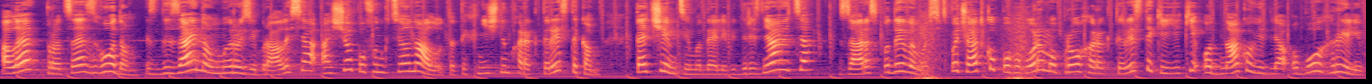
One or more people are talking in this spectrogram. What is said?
Але про це згодом. З дизайном ми розібралися, а що по функціоналу та технічним характеристикам та чим ці моделі відрізняються, зараз подивимось. Спочатку поговоримо про характеристики, які однакові для обох грилів,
